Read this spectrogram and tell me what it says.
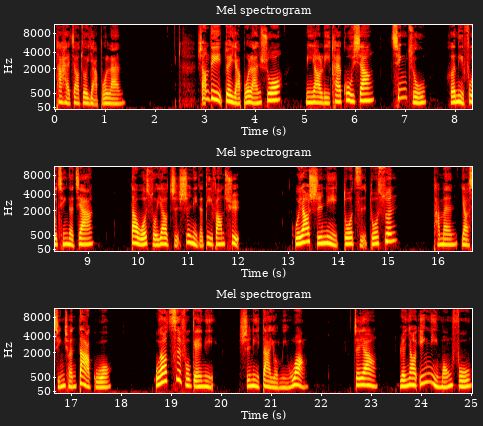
他还叫做亚伯兰。上帝对亚伯兰说：“你要离开故乡、亲族和你父亲的家，到我所要指示你的地方去。我要使你多子多孙，他们要形成大国。我要赐福给你，使你大有名望。这样，人要因你蒙福。”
